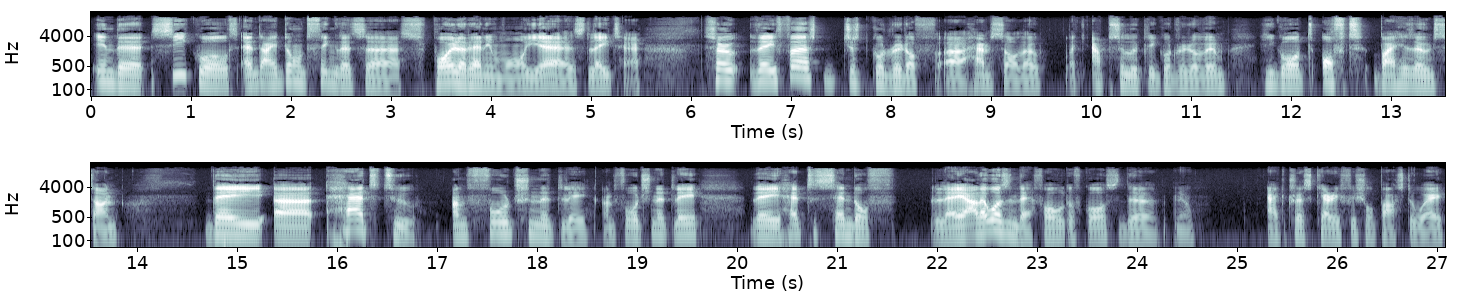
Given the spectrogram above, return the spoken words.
in the sequels, and I don't think that's a spoiler anymore. Years later, so they first just got rid of uh, Han Solo, like absolutely got rid of him. He got offed by his own son. they uh, had to, unfortunately, unfortunately, they had to send off Leia. That wasn't their fault, of course. The you know actress Carrie Fisher passed away,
